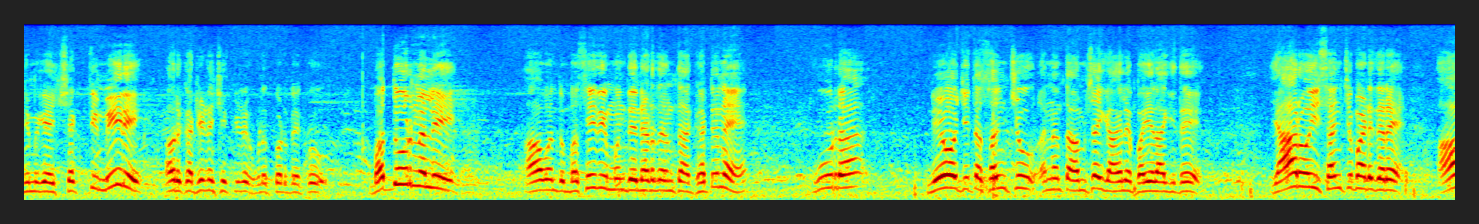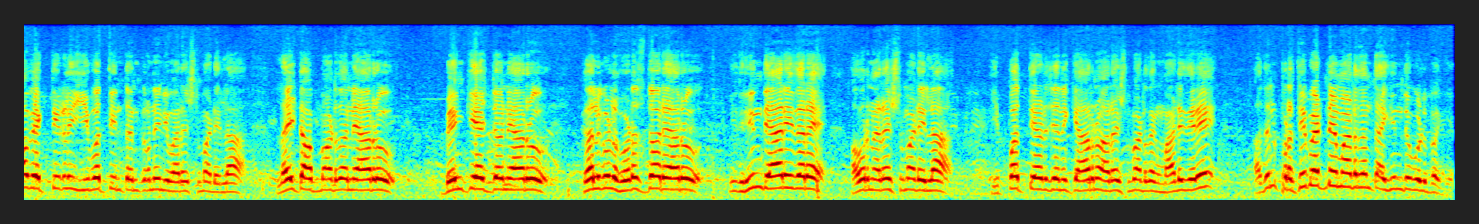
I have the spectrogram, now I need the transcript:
ನಿಮಗೆ ಶಕ್ತಿ ಮೀರಿ ಅವರು ಕಠಿಣ ಶಿಕ್ಷೆ ಕೊಡಬೇಕು ಮದ್ದೂರಿನಲ್ಲಿ ಆ ಒಂದು ಮಸೀದಿ ಮುಂದೆ ನಡೆದಂಥ ಘಟನೆ ಪೂರ ನಿಯೋಜಿತ ಸಂಚು ಅನ್ನೋಂಥ ಅಂಶ ಈಗಾಗಲೇ ಬಯಲಾಗಿದೆ. ಯಾರು ಈ ಸಂಚು ಮಾಡಿದ್ದಾರೆ? ಆ ವ್ಯಕ್ತಿಗಳು ಇವತ್ತಿನ ತನಕ ನೀವು ಅರೆಸ್ಟ್ ಮಾಡಿಲ್ಲ. ಲೈಟ್ ಆಫ್ ಮಾಡಿದವನು ಯಾರು? ಬೆಂಕಿ ಹಚ್ಚಿದವನು ಯಾರು? ಕಲ್ಗಳು ಹೊಡೆಸ್ದವ್ರು ಯಾರು? ಇದ್ರ ಹಿಂದೆ ಯಾರಿದ್ದಾರೆ? ಅವ್ರನ್ನ ಅರೆಸ್ಟ್ ಮಾಡಿಲ್ಲ. ಇಪ್ಪತ್ತೆರಡು ಜನಕ್ಕೆ ಯಾರನ್ನೂ ಅರೆಸ್ಟ್ ಮಾಡ್ದಂಗೆ ಮಾಡಿದಿರಿ ಅದನ್ನು ಪ್ರತಿಭಟನೆ ಮಾಡಿದಂಥ ಹಿಂದೂಗಳ ಬಗ್ಗೆ,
